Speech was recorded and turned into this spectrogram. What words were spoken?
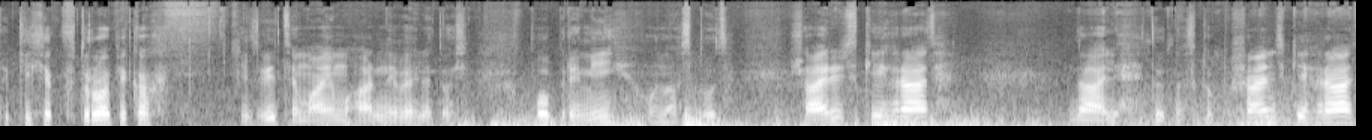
таких як в тропіках. І звідси маємо гарний вигляд ось по прямій. У нас тут Шарівський град. Далі тут у нас Капушанський град.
